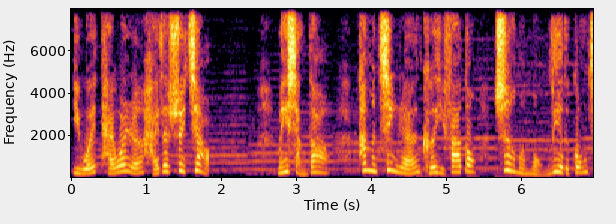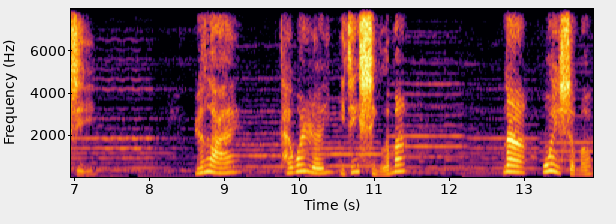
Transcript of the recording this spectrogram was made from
以为台湾人还在睡觉，没想到。他们竟然可以发动这么猛烈的攻击！原来台湾人已经醒了吗？那为什么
